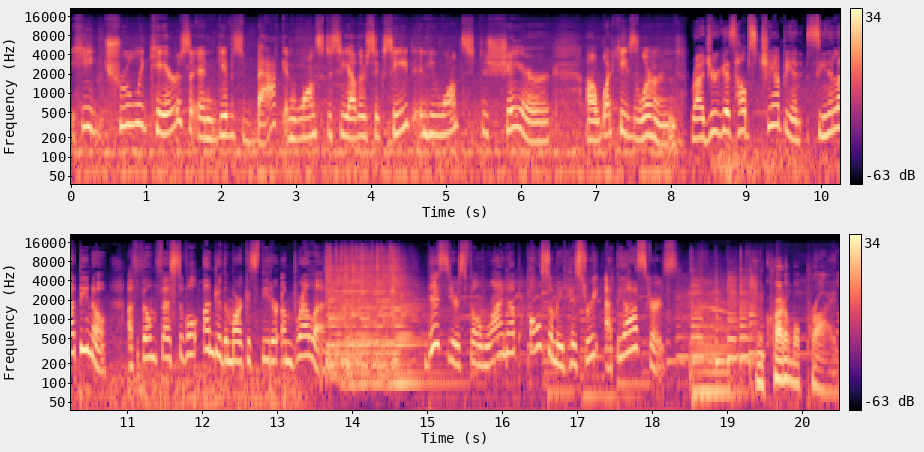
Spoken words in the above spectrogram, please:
He truly cares and gives back and wants to see others succeed, and he wants to share. Uh, what he's learned. Rodriguez helps champion Cine Latino, a film festival under the Marcus Theatre umbrella. This year's film lineup also made history at the Oscars. Incredible pride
